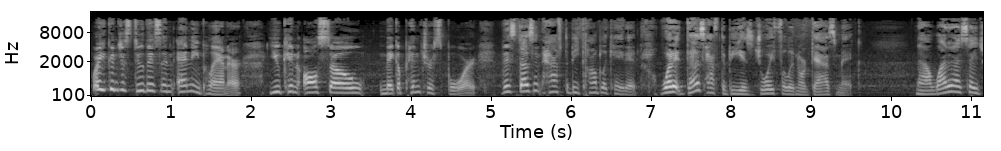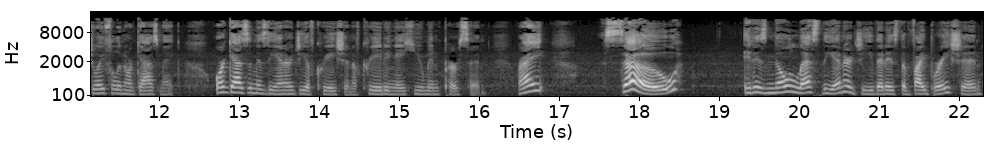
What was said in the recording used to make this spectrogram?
or you can just do this in any planner. You can also make a Pinterest board. This doesn't have to be complicated. What it does have to be is joyful and orgasmic. Now, why did I say joyful and orgasmic? Orgasm is the energy of creation, of creating a human person, right? So, it is no less the energy that is the vibration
